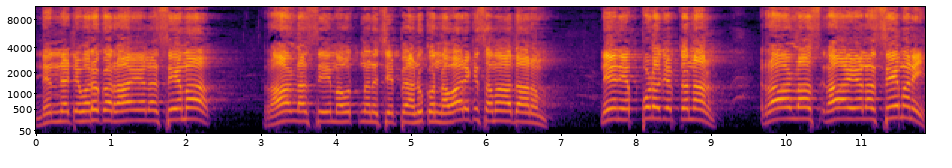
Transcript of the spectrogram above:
నిన్నటి వరకు రాయలసీమ రాళ్ళసీమ అవుతుందని చెప్పి అనుకున్న వారికి సమాధానం. నేను ఎప్పుడో చెప్తున్నాను రాళ్ళ రాయలసీమని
